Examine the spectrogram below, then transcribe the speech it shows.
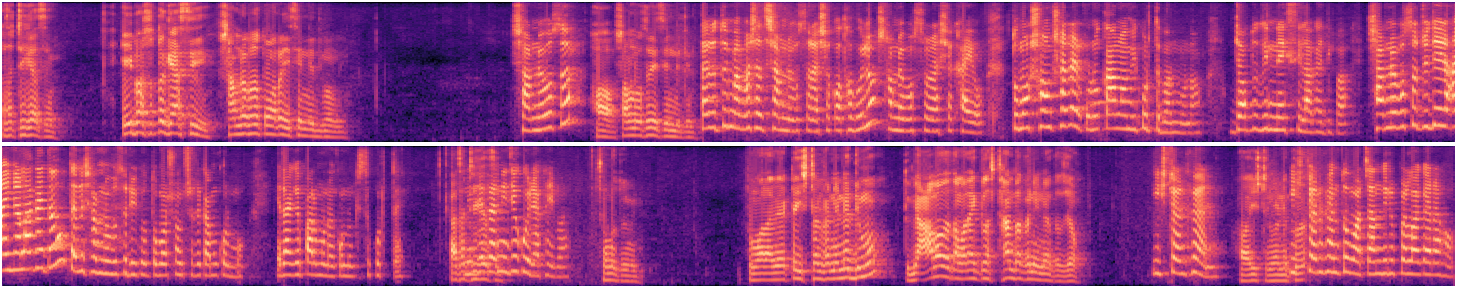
আচ্ছা ঠিক আছে। এই বছর তো গেছি সামনের বছর তোমার এসি নিয়ে দিব আমি। সামনে বছর? হ্যাঁ সামনের বছর এসি নিয়ে দিন তাহলে তুমি আমার সাথে সামনে বছর এসে কথা বলো সামনে বছর এসে খাইও। তোমার সংসারের কোনো কাম আমি করতে পারব না। যতদিন না এসি লাগাই দিবা। সামনের বছর যদি আয়না লাগাই দাও তাহলে সামনের বছরই তোমার সংসারে কাম করব এর আগে পারব না কোনো কিছু করতে। আচ্ছা ঠিক আছে। নিজে কইরা খাইবা। শোনো তুমি। তোমার আমি একটা স্ট্যান্ড ফ্যান এনে দিব তুমি আলাদা আমার এক গ্লাস ঠান্ডা পানি এনে দাও যাও। স্ট্যান্ড ফ্যান হ্যাঁ স্ট্যান্ড ফ্যান স্ট্যান্ড ফ্যান তোমার চান্দির উপরে লাগাই রাখো।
